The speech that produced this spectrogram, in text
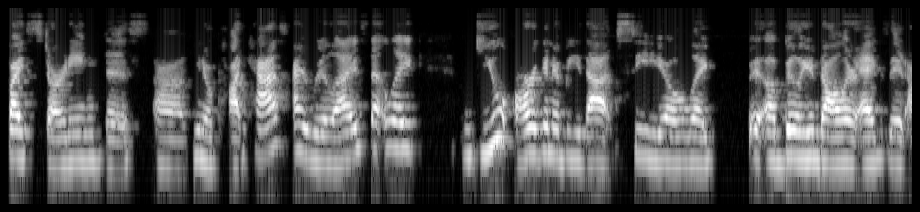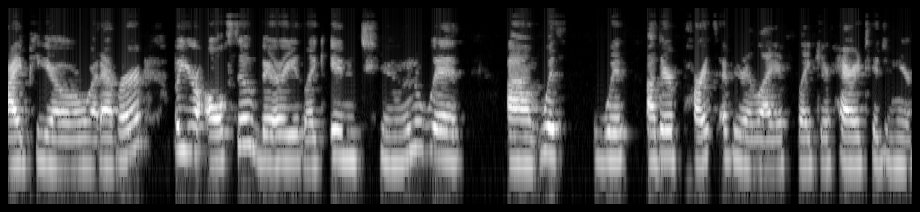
by starting this, uh, you know, podcast, I realized that like you are going to be that CEO, like a billion dollar exit IPO or whatever, but you're also very like in tune with, um, with with other parts of your life, like your heritage and your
